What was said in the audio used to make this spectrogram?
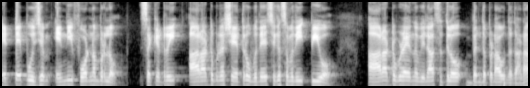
എട്ട് പൂജ്യം എന്നീ ഫോൺ നമ്പറിലോ സെക്രട്ടറി ആറാട്ടുപുഴ ക്ഷേത്ര ഉപദേശക സമിതി പി ആറാട്ടുപുഴ എന്ന വിലാസത്തിലോ ബന്ധപ്പെടാവുന്നതാണ്.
